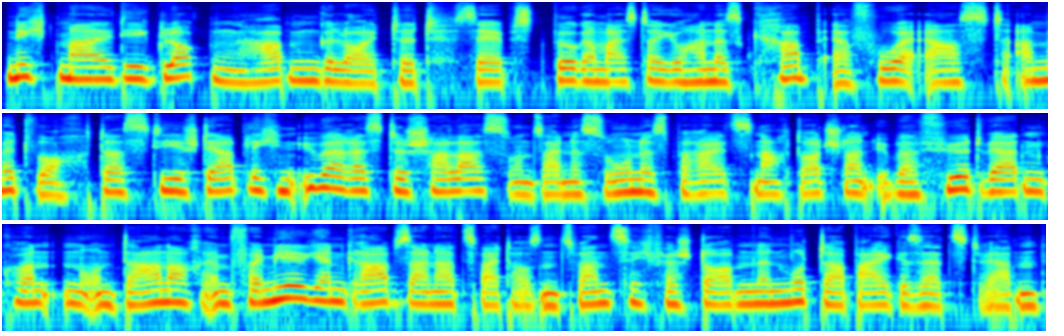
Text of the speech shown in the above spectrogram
Nicht mal die Glocken haben geläutet. Selbst Bürgermeister Johannes Krapp erfuhr erst am Mittwoch, dass die sterblichen Überreste Schallers und seines Sohnes bereits nach Deutschland überführt werden konnten und danach im Familiengrab seiner 2020 verstorbenen Mutter beigesetzt werden.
